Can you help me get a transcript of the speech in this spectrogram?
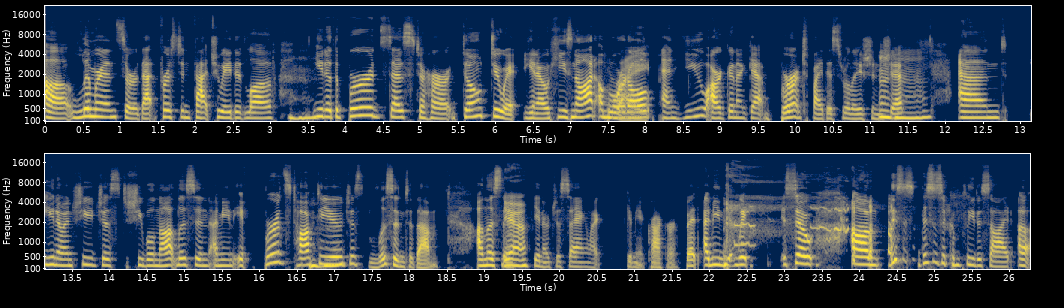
uh limerence or that first infatuated love Mhm. you know, the bird says to her, Don't do it. You know, he's not immortal Right. and you are going to get burnt by this relationship. Mhm. And, you know, and she just, she will not listen. I mean, if birds talk to you, just listen to them, unless they're, Yeah. you know, just saying, like, give me a cracker. But I mean, wait, so um this is this is a complete aside uh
